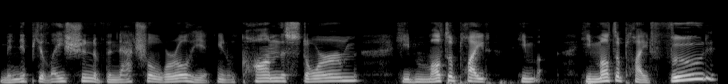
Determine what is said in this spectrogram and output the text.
manipulation of the natural world? He you know calmed the storm he multiplied he he multiplied food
